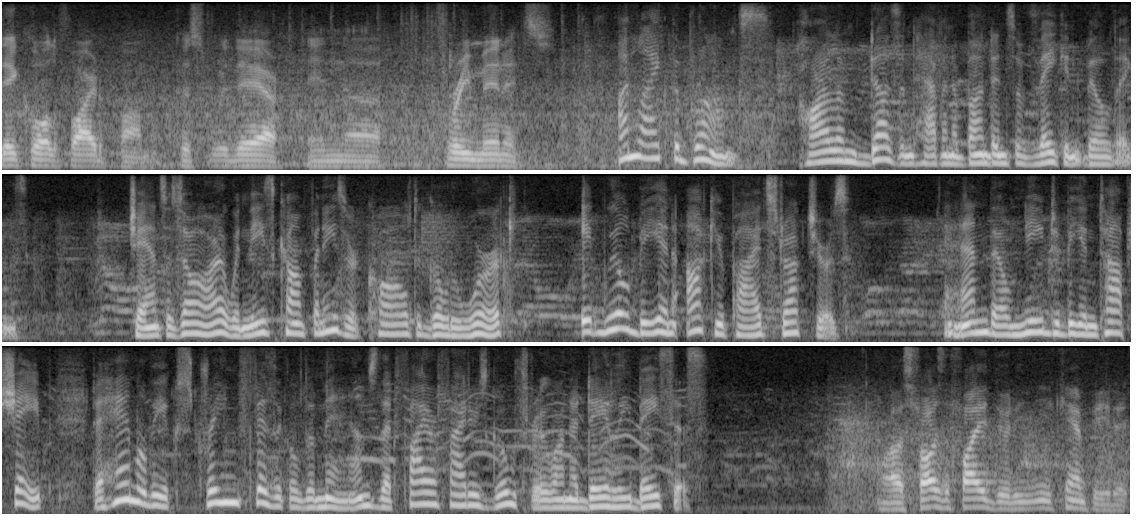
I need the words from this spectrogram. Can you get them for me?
they call the fire department because we're there in uh, three minutes. Unlike the Bronx, Harlem doesn't have an abundance of vacant buildings. Chances are, when these companies are called to go to work, it will be in occupied structures and they'll need to be in top shape to handle the extreme physical demands that firefighters go through on a daily basis. Well, as far as the fire duty, you can't beat it.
